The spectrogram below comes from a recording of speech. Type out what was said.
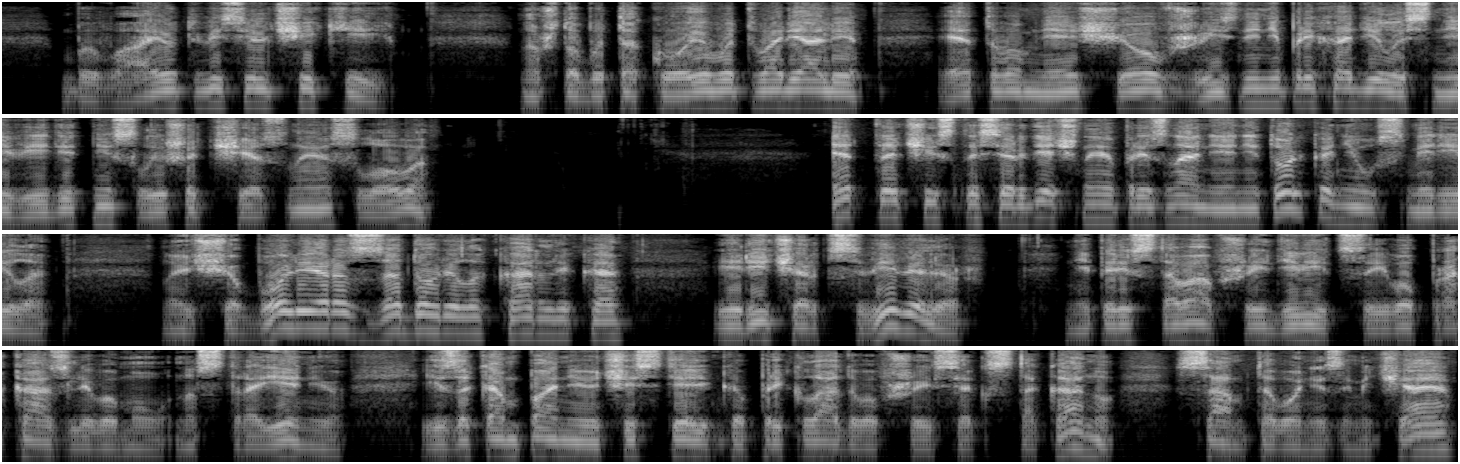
— Бывают весельчаки, но чтобы такое вытворяли, этого мне еще в жизни не приходилось ни видеть, ни слышать честное слово. — это чистосердечное признание не только не усмирило, но еще более раззадорило карлика, и Ричард Свивеллер, не перестававший дивиться его проказливому настроению и за компанию частейко прикладывавшийся к стакану, сам того не замечая,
